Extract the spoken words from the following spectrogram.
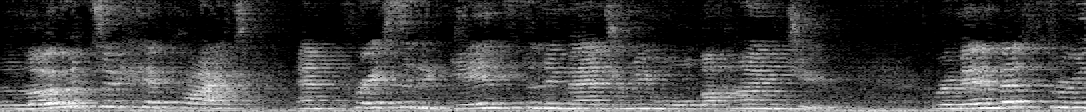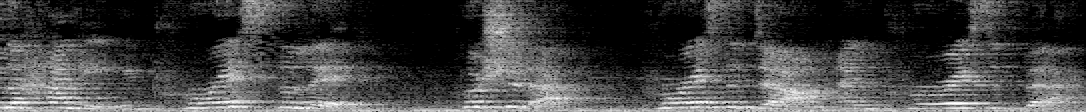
lower to hip height, and press it against an imaginary wall behind you. Remember through the honey, we press the leg, push it up, press it down, and press it back.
